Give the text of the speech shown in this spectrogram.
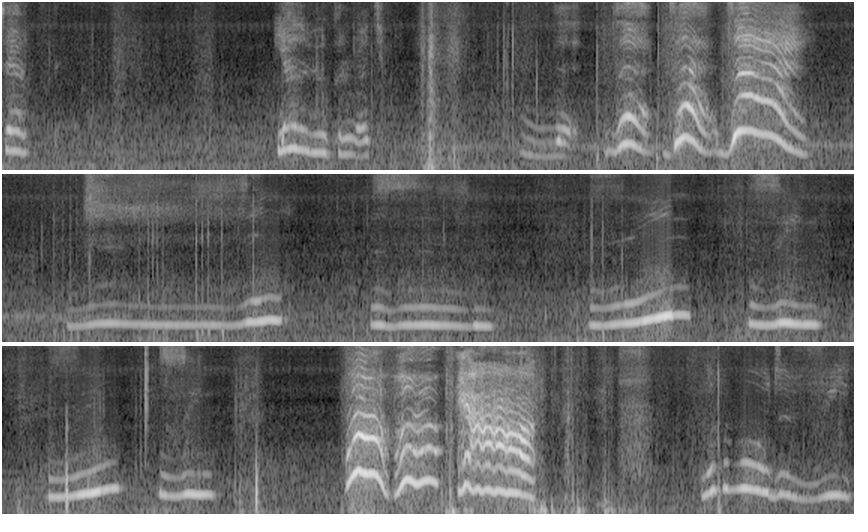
родился, я любил кровать. Да, да, да, да! Зин, зин, зин, зин, зин, зин. А, а! Ну, по поводу вид,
